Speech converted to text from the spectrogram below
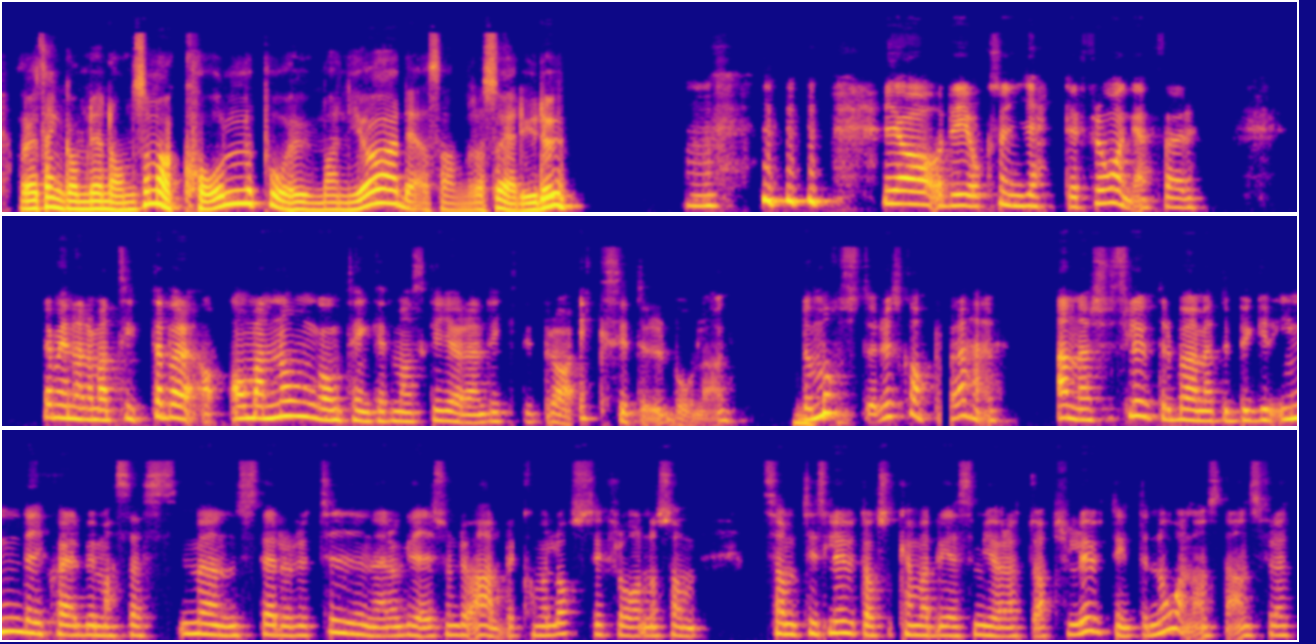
Och jag tänker om det är någon som har koll på hur man gör det, Sandra, så är det ju du. Mm. ja, och det är också en hjärtefråga för jag menar när man tittar bara, om man någon gång tänker att man ska göra en riktigt bra exit ur ett bolag, då mm. måste du skapa det här. Annars slutar det bara med att du bygger in dig själv i massa mönster och rutiner och grejer som du aldrig kommer loss ifrån och som, som till slut också kan vara det som gör att du absolut inte når någonstans. För att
